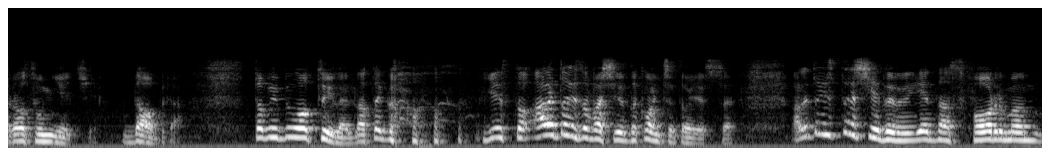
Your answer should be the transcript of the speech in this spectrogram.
rozumiecie. Dobra. To by było tyle, dlatego jest to, ale to jest, no właśnie, dokończę to jeszcze, ale to jest też jeden, jedna z form,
